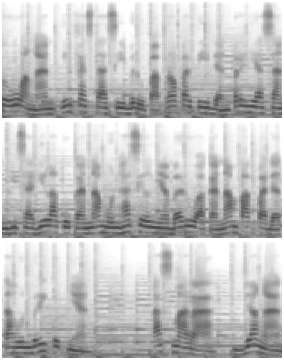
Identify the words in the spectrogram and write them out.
Keuangan, investasi berupa properti dan perhiasan bisa dilakukan namun hasilnya baru akan nampak pada tahun berikutnya. Asmara, jangan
